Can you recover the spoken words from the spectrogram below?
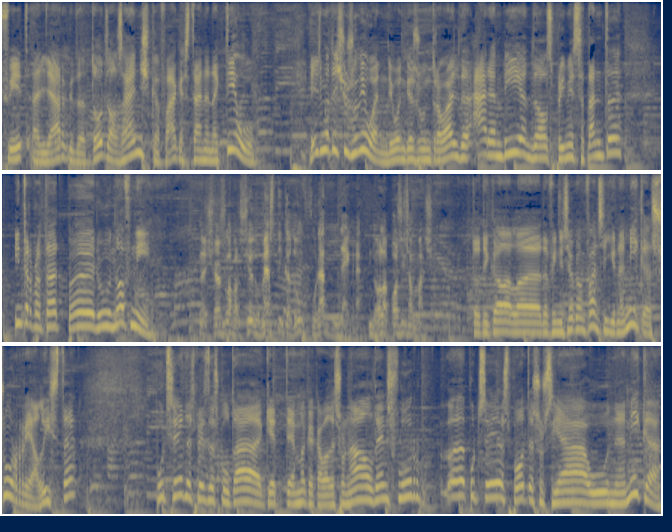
fet al llarg de tots els anys que fa que estan en actiu. Ells mateixos ho diuen, diuen que és un treball de R&B dels primers 70 interpretat per un ovni. Això és la versió domèstica d'un forat negre. No la posis en marxa. tot i que la definició que en fan sigui una mica surrealista, potser després d'escoltar aquest tema que acaba de sonar al Dance Floor, eh, potser es pot associar una mica.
